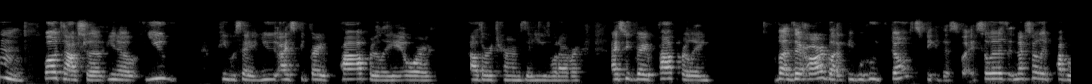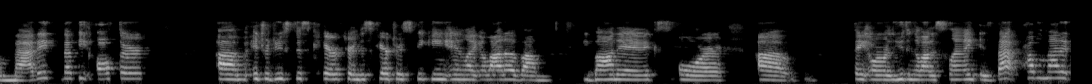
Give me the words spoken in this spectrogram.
hmm well tasha you know you people say you i speak very properly or other terms they use whatever. I speak very properly but there are black people who don't speak this way. So is it necessarily problematic that the author um, introduced this character and this character is speaking in like a lot of um, ebonics or um, or using a lot of slang? Is that problematic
